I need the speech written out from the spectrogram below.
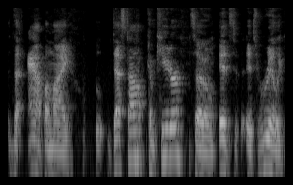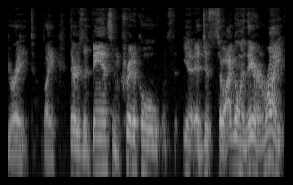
the app on my desktop computer so it's it's really great like there's advanced and critical know it just so i go in there and write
